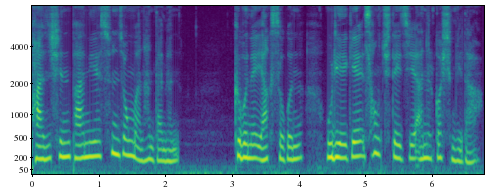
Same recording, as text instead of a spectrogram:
반신반의의 순종만 한다면 그분의 약속은 우리에게 성취되지 않을 것입니다.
